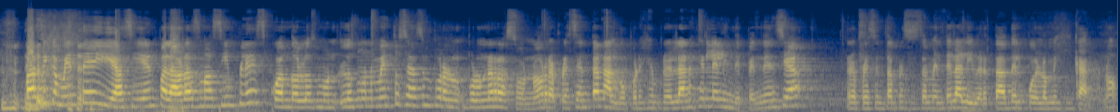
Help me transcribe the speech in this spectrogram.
Básicamente, y así en palabras más simples, cuando los, mon los monumentos se hacen por, por una razón, ¿no? Representan algo. Por ejemplo, el ángel de la independencia representa precisamente la libertad del pueblo mexicano, ¿no?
